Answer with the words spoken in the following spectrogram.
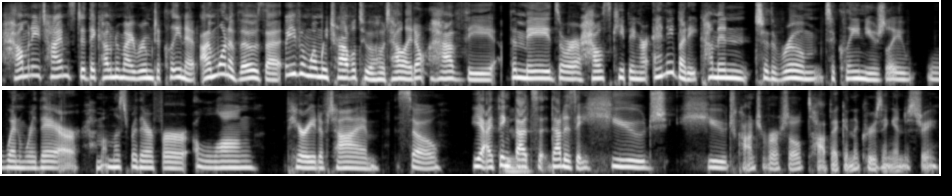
how many times did they come to my room to clean it? I'm one of those that even when we travel to a hotel, I don't have the the maids or housekeeping or anybody come in to the room to clean usually when we're there, unless we're there for a long period of time. So, yeah, I think that's that is a huge huge controversial topic in the cruising industry.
